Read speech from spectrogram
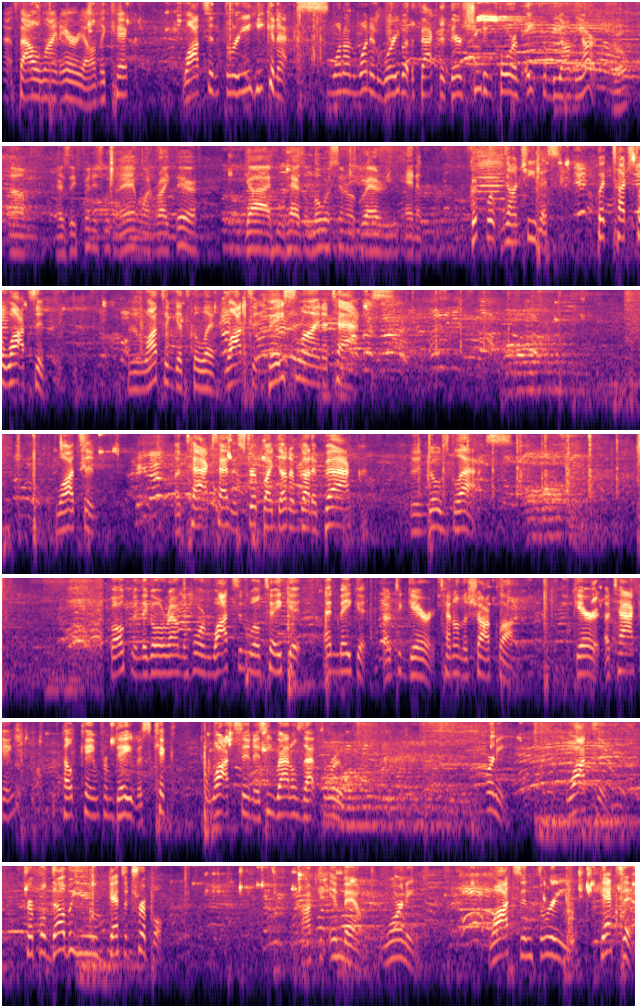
that foul line area on the kick. Watson three, he connects one on one and worry about the fact that they're shooting four of eight from beyond the arc. Well, um, as they finish with an and one right there, guy who has a lower center of gravity and a good foot. on Chivas. Quick touch to Watson. And Watson gets the lay. Watson, baseline attacks. Watson attacks, has it stripped by Dunham, got it back, and goes glass. Balkman, they go around the horn. Watson will take it and make it out to Garrett. 10 on the shot clock. Garrett attacking. Help came from Davis. Kick to Watson as he rattles that through. Horny. Watson. Triple W gets a triple. Off the inbound. Warning. Watson three. Gets it.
